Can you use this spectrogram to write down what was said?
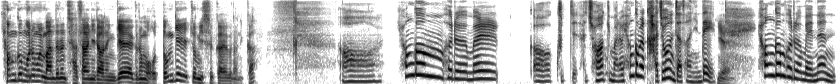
현금 흐름을 만드는 자산이라는 게 그러면 어떤 게 좀 있을까요? 그러니까? 어, 현금 흐름을 어, 정확히 말하면 현금을 가져오는 자산인데 예. 현금 흐름에는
